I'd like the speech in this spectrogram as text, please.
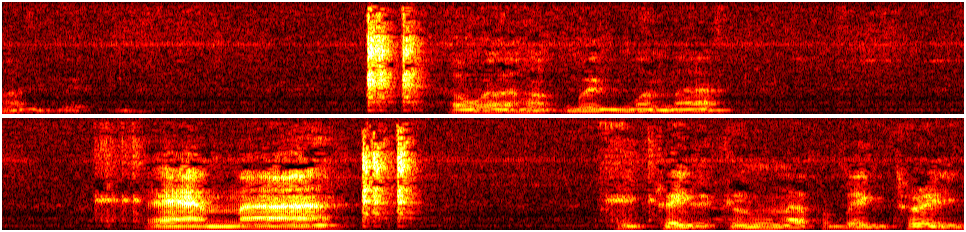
hunted with. I went a hunting with him one night, and uh, he treed a coon up a big tree,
